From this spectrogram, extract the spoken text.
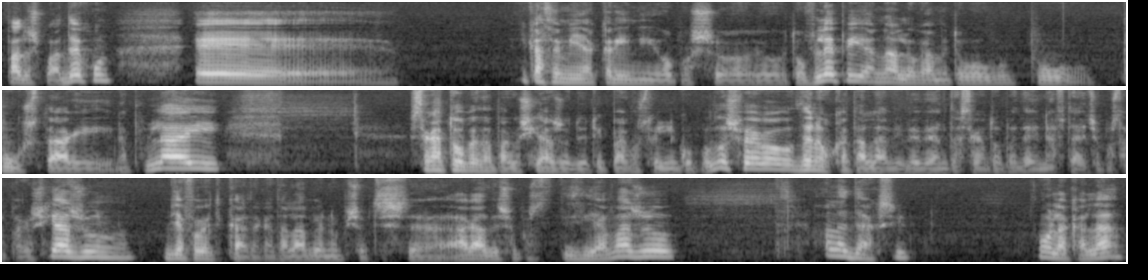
πάντως που αντέχουν. Ε, η κάθε μία κρίνει όπως το βλέπει, ανάλογα με το που, που γουστάρει να πουλάει. Στρατόπεδα παρουσιάζονται ότι υπάρχουν στο ελληνικό ποδόσφαιρο. Δεν έχω καταλάβει βέβαια αν τα στρατόπεδα είναι αυτά έτσι όπως τα παρουσιάζουν. Διαφορετικά τα καταλαβαίνω πίσω από τις ε, αράδες όπως τις διαβάζω. Αλλά εντάξει, όλα καλά.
